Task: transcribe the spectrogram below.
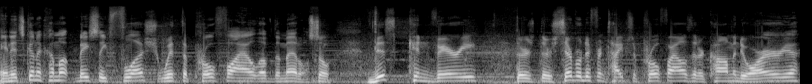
and it's going to come up basically flush with the profile of the metal. So this can vary. There's, there's several different types of profiles that are common to our area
